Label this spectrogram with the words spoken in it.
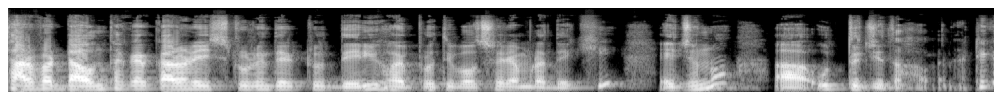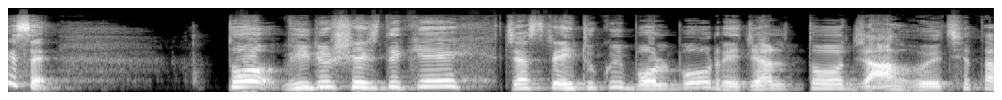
সার্ভার ডাউন থাকার কারণে স্টুডেন্টদের একটু দেরি হয়, প্রতি বছরে আমরা দেখি। এই জন্য উত্তেজিত হবে না, ঠিক আছে? তো ভিডিও শেষ দিকে জাস্ট এইটুকুই বলব রেজাল্ট তো যা হয়েছে তা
